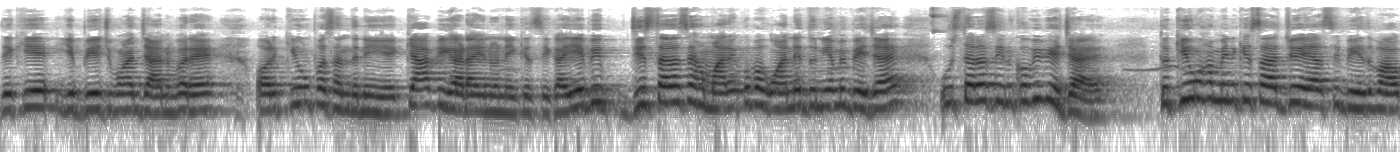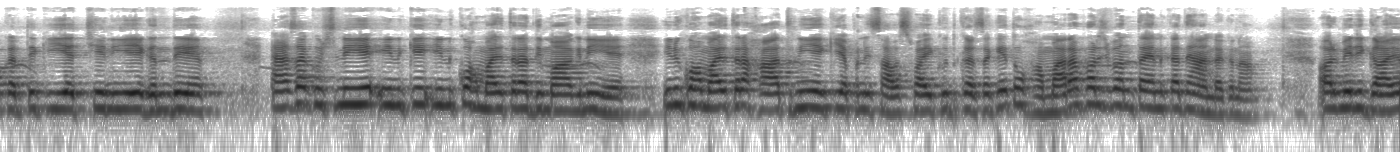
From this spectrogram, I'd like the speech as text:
देखिए, ये बेजुबान जानवर है और क्यों पसंद नहीं है? क्या बिगाड़ा इन्होंने किसी का? ये भी जिस तरह से हमारे को भगवान ने दुनिया में भेजा है, उस तरह से इनको भी भेजा है। तो क्यों हम इनके साथ जो है ऐसे भेदभाव करते कि ये अच्छे नहीं है, ये गंदे हैं? ऐसा कुछ नहीं है, इनके, इनको हमारी तरह दिमाग नहीं है, इनको हमारी तरह हाथ नहीं है कि अपनी साफ़ सफ़ाई खुद कर सके तो हमारा फ़र्ज़ बनता है इनका ध्यान रखना। और मेरी गाय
